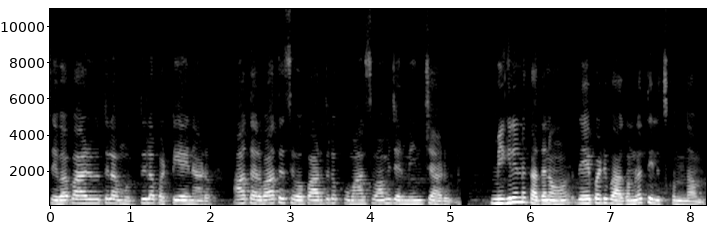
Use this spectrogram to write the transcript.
శివపార్వతుల ముత్తుల పట్టి అయినాడు. ఆ తర్వాత శివపార్వతుల కుమారస్వామి జన్మించాడు. మిగిలిన కథను రేపటి భాగంలో తెలుసుకుందాం.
